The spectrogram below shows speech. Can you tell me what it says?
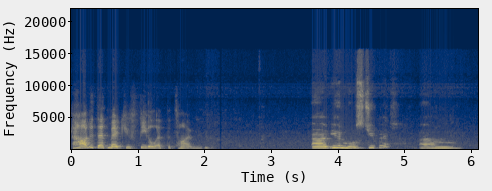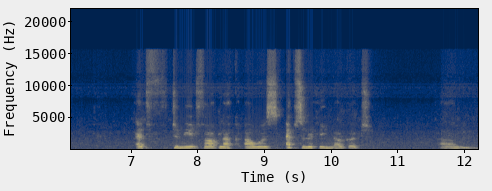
How did that make you feel at the time? Uh, even more stupid. Um, at, to me, it felt like I was absolutely no good. Um,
